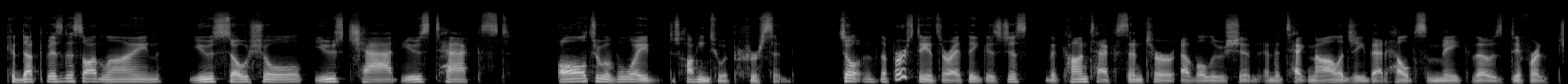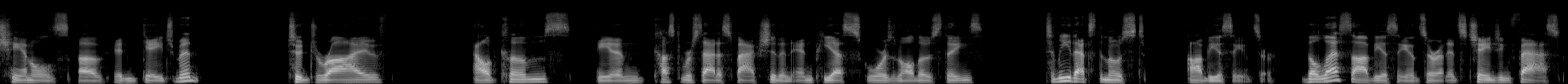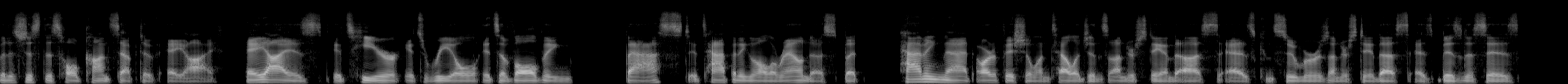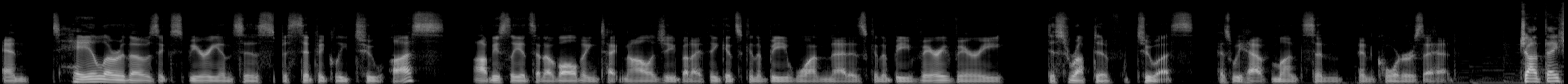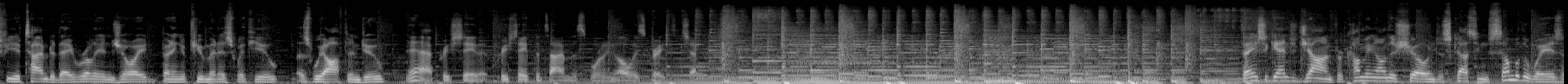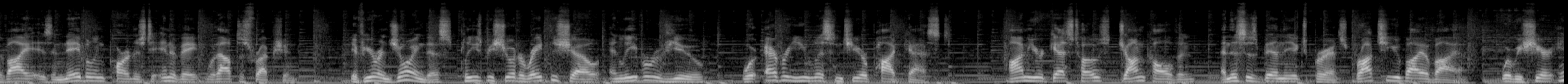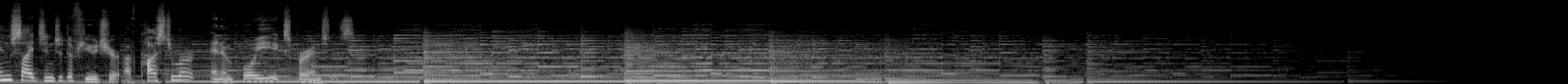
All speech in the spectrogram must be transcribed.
conduct business online, use social, use chat, use text, all to avoid talking to a person. So the first answer, I think, is just the contact center evolution and the technology that helps make those different channels of engagement to drive outcomes and customer satisfaction and NPS scores and all those things, to me, that's the most obvious answer. The less obvious answer, and it's changing fast, but it's just this whole concept of AI. AI is it's here, it's real, it's evolving fast, it's happening all around us, but having that artificial intelligence understand us as consumers, understand us as businesses, and tailor those experiences specifically to us. Obviously, it's an evolving technology, but I think it's going to be one that is going to be very, very disruptive to us as we have months and, and quarters ahead. John, thanks for your time today. Really enjoyed spending a few minutes with you, as we often do. Yeah, I appreciate it. Appreciate the time this morning. Always great to chat. Thanks again to John for coming on the show and discussing some of the ways Avaya is enabling partners to innovate without disruption. If you're enjoying this, please be sure to rate the show and leave a review wherever you listen to your podcast. I'm your guest host, John Colvin, and this has been The Experience, brought to you by Avaya, where we share insights into the future of customer and employee experiences.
